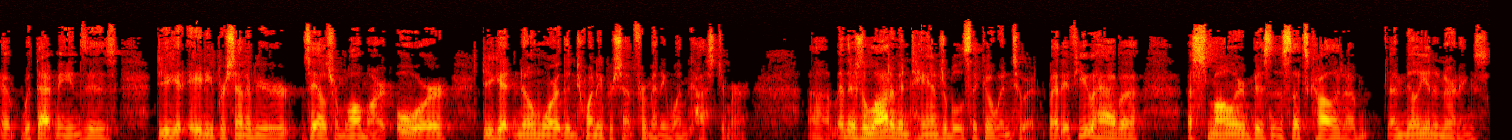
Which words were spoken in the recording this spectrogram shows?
it, what that means is do you get 80% of your sales from Walmart, or do you get no more than 20% from any one customer? Um, and there's a lot of intangibles that go into it. But if you have a, a smaller business, let's call it a, a million in earnings,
